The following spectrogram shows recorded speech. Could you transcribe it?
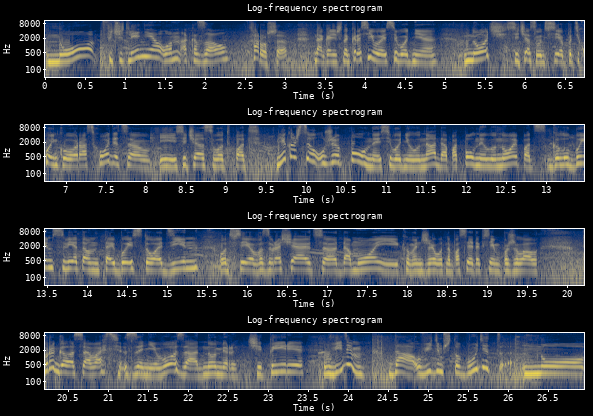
но впечатление он оказал хорошее. Да. Да, конечно, красивая сегодня ночь. Сейчас вот все потихоньку расходятся. И сейчас вот под... Мне кажется, уже полная сегодня луна, да, под полной луной, под голубым светом Тайбэй 101. Вот все возвращаются домой. И КВНЖ вот напоследок всем пожелал проголосовать за него, за номер 4. Увидим? Да, увидим, что будет, но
